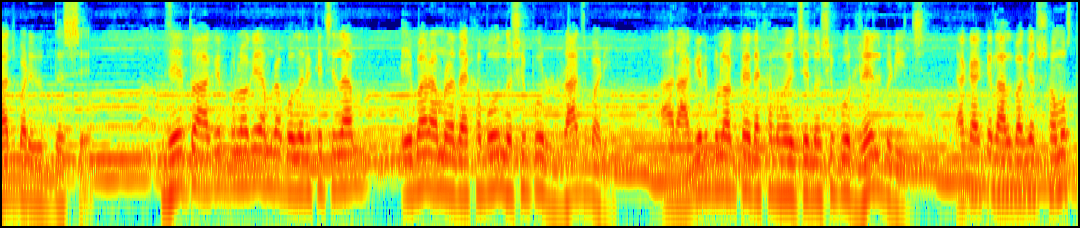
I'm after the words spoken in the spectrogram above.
রাজবাড়ির উদ্দেশ্যে। যেহেতু আগের ব্লগে আমরা বলে রেখেছিলাম, এবার আমরা দেখাবো নসিপুর রাজবাড়ি। আর আগের ব্লগটায় দেখানো হয়েছে নসিপুর রেল ব্রিজ। একা একে লালবাগের সমস্ত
